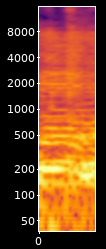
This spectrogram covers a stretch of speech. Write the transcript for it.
to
